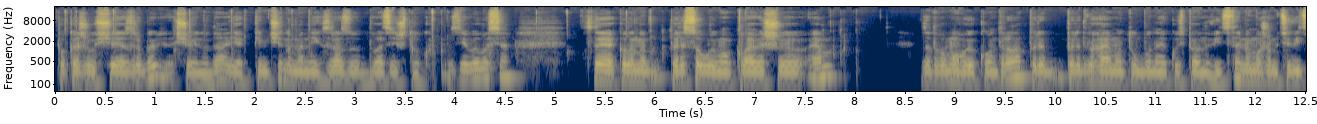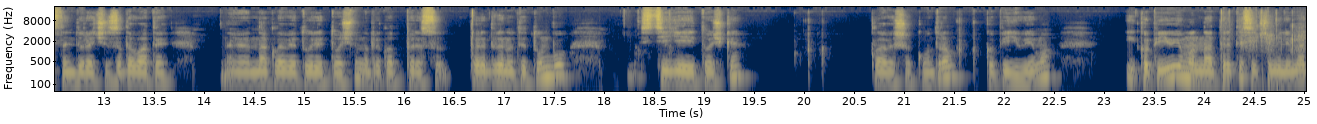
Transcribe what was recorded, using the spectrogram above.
покажу, що я зробив щойно, да? яким чином у мене їх зразу 20 штук з'явилося. Це коли ми пересовуємо клавішою M за допомогою Ctrl, передвигаємо тумбу на якусь певну відстань. Ми можемо цю відстань, до речі, задавати на клавіатурі точно. Наприклад, передвинути тумбу з цієї точки, клавіша Ctrl, копіюємо і копіюємо на 3000 мм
